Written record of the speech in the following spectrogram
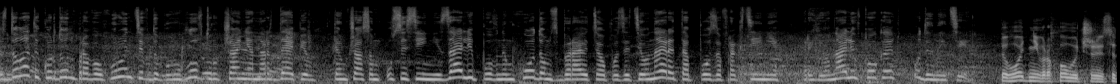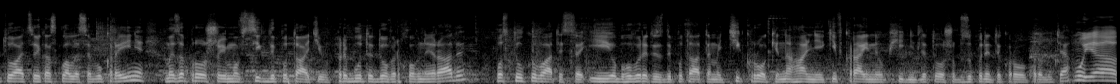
Здолати кордон правоохоронців допомогло втручання нардепів. Тим часом у сесійній залі повним ходом збираються опозиціонери та позафракційні. Регіоналів поки одиниці. Сьогодні, враховуючи ситуацію, яка склалася в Україні, ми запрошуємо всіх депутатів прибути до Верховної Ради, поспілкуватися і обговорити з депутатами ті кроки нагальні, які вкрай необхідні для того, щоб зупинити кровопролиття. Ну, я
